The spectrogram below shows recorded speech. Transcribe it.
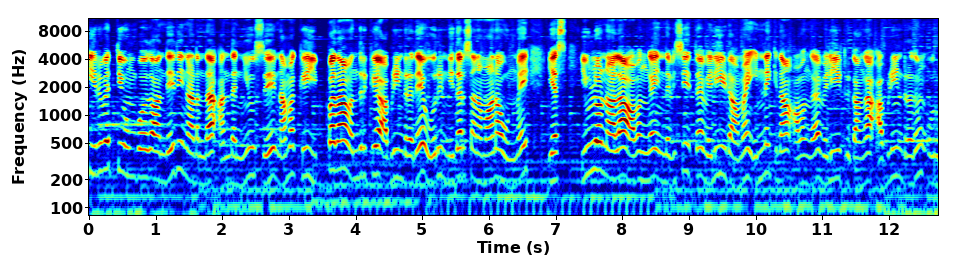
இருபத்தி ஒம்போதாம் தேதி நடந்த அந்த நியூஸு நமக்கு இப்போதான் வந்திருக்கு அப்படின்றதே ஒரு நிதர்சனமான உண்மை. எஸ் இவ்வளோ நாளாக அவங்க இந்த விஷயத்தை வெளியிடாமல் இன்னைக்கு தான் அவங்க வெளியிட்டிருக்காங்க. அப்படின்றதும் ஒரு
